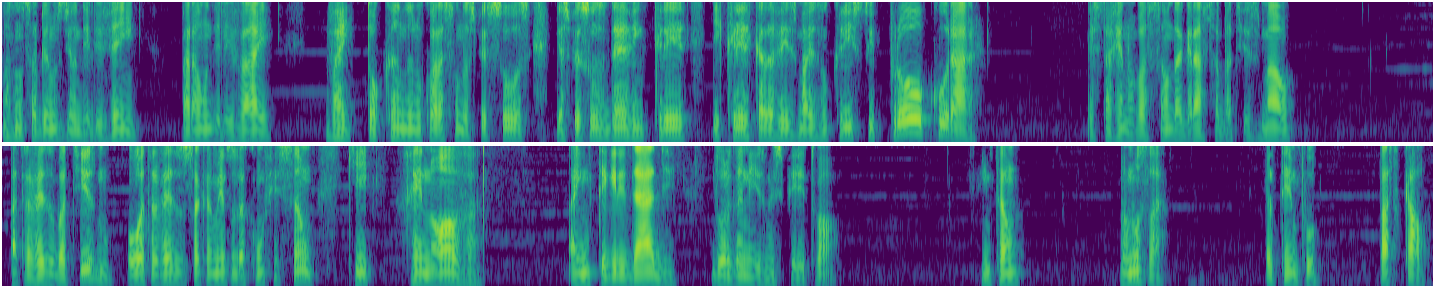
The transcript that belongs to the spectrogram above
nós não sabemos de onde ele vem, para onde ele vai, vai tocando no coração das pessoas e as pessoas devem crer e crer cada vez mais no Cristo e procurar esta renovação da graça batismal através do batismo ou através do sacramento da confissão que renova a integridade do organismo espiritual. Então, vamos lá. É o tempo pascal.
